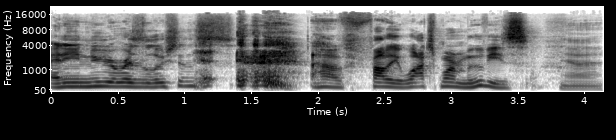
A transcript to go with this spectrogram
Any New Year resolutions? uh, probably watch more movies. yeah.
